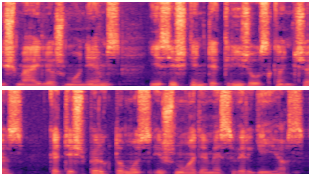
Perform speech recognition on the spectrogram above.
iš meilės žmonėms, jis iškentė kryžiaus kančias, kad išpirktų mus iš nuodėmės vergyjos.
